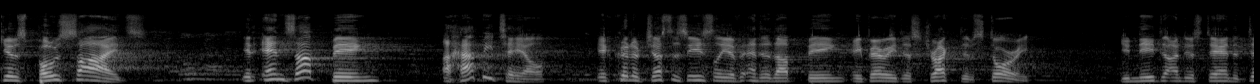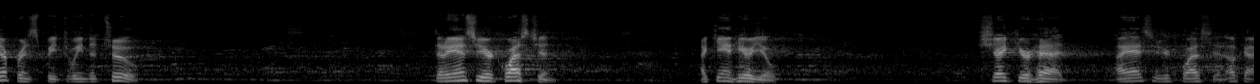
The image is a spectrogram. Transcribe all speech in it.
gives both sides. It ends up being a happy tale. It could have just as easily have ended up being a very destructive story. You need to understand the difference between the two. Did I answer your question? I can't hear you. Shake your head. I answered your question. Okay.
